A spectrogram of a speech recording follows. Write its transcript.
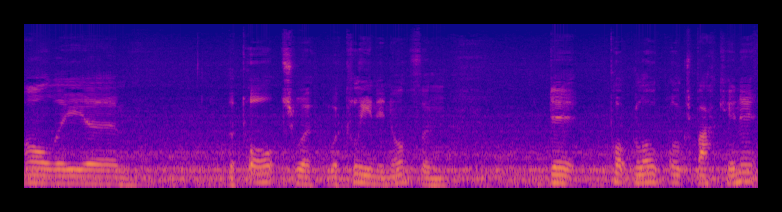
all the um, the ports were, were clean enough and did put glow plugs back in it,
